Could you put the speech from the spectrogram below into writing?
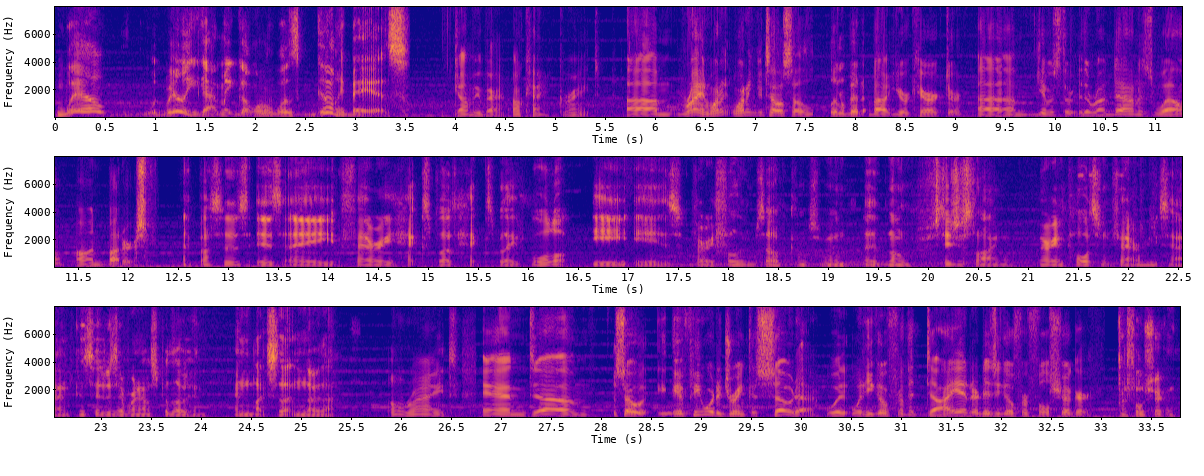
Well, what really got me going was gummy bears. Gummy bear. Okay, great. Um, Ryan, why don't, why don't you tell us a little bit about your character? Um, give us the, the rundown as well on Butters. Butters is a fairy hexblood hexblade warlock. He is very full of himself, comes from a, a long, prestigious line of very important fairies, and considers everyone else below him, and likes to let them know that. All right. And um, so, if he were to drink a soda, would, would he go for the diet or does he go for full sugar? A full sugar.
